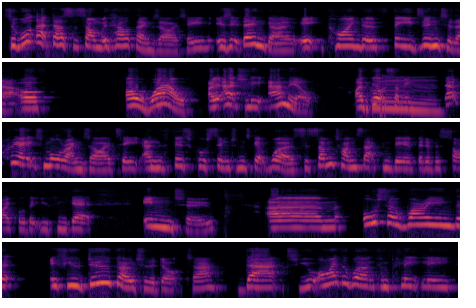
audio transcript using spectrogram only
So what that does to someone with health anxiety is it then go, it kind of feeds into that of, oh, wow, I actually am ill. I've got mm. something that creates more anxiety and the physical symptoms get worse. So sometimes that can be a bit of a cycle that you can get into. Um, also worrying that if you do go to the doctor, that you either weren't completely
